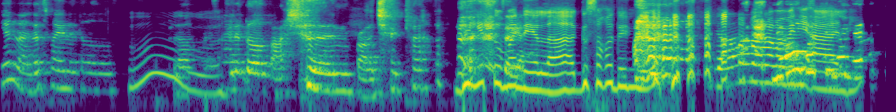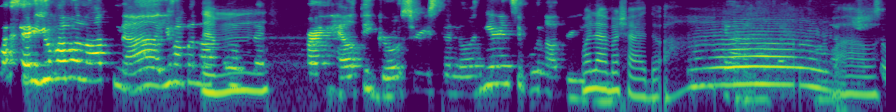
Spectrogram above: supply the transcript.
yun lang, that's my little plug, Ooh. that's my little passion project. Bring it to So, yeah. Manila. Gusto ko din yun. Yeah. Parang No, kami ni Ali. Kasi you have a lot na. You have a lot of Mm, like, parang healthy groceries ganun. Here in Cebu, not really. wala masyado. Ah, Mm. wow. So,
